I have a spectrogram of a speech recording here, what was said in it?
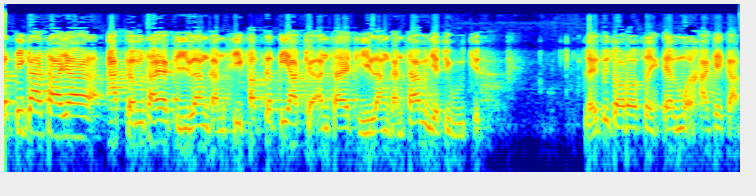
Ketika saya agam saya dihilangkan, sifat ketiadaan saya dihilangkan, saya menjadi wujud. Nah itu cara ilmu hakikat.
